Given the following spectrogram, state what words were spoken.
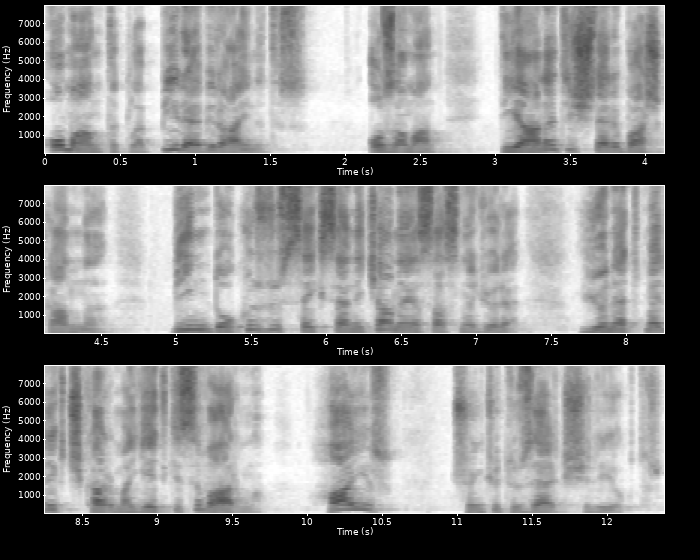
O mantıkla birebir aynıdır. O zaman Diyanet İşleri Başkanlığı 1982 Anayasasına göre yönetmelik çıkarma yetkisi var mı? Hayır. Çünkü tüzel kişiliği yoktur.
